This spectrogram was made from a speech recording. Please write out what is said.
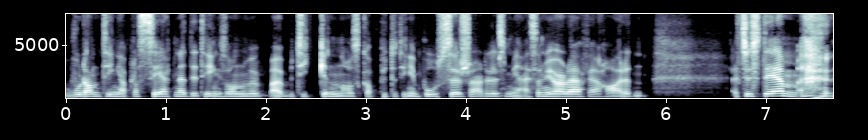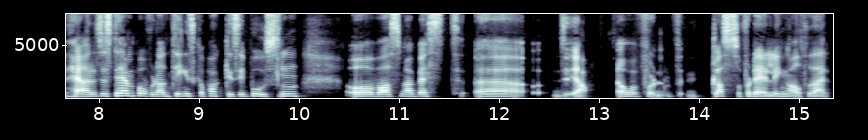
hvordan ting er plassert nedi ting. Sånn ved butikken og skal putte ting i poser, så er det liksom jeg som gjør det, for jeg har en, et system. Jeg har et system på hvordan ting skal pakkes i posen, og hva som er best. Uh, ja, og for, plass og fordeling og alt det der.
